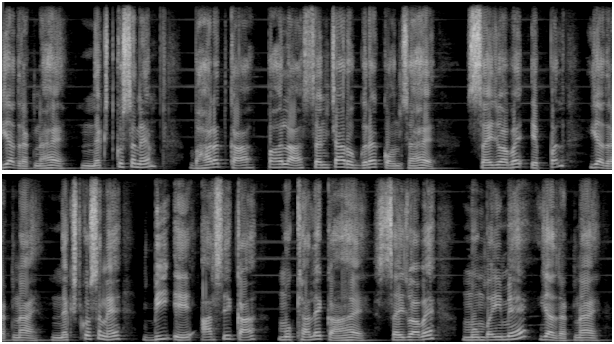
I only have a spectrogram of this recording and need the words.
याद रखना है। नेक्स्ट क्वेश्चन है, भारत का पहला संचार उपग्रह कौन सा है? सही जवाब है, एप्पल। याद रखना है। नेक्स्ट क्वेश्चन है बी ए आर सी का मुख्यालय कहाँ है? सही जवाब है, मुंबई में है। याद रखना है।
